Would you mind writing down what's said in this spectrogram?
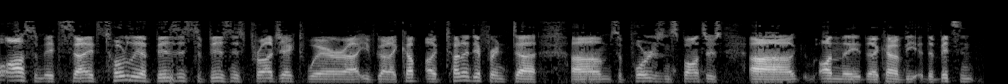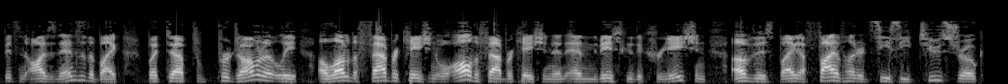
Well, awesome! It's uh, it's totally a business to business project where uh, you've got a, couple, a ton of different uh, um, supporters and sponsors uh, on the, the kind of the, the bits and bits and odds and ends of the bike, but uh, pr- predominantly a lot of the fabrication, well, all the fabrication and, and basically the creation of this bike, a 500cc two stroke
